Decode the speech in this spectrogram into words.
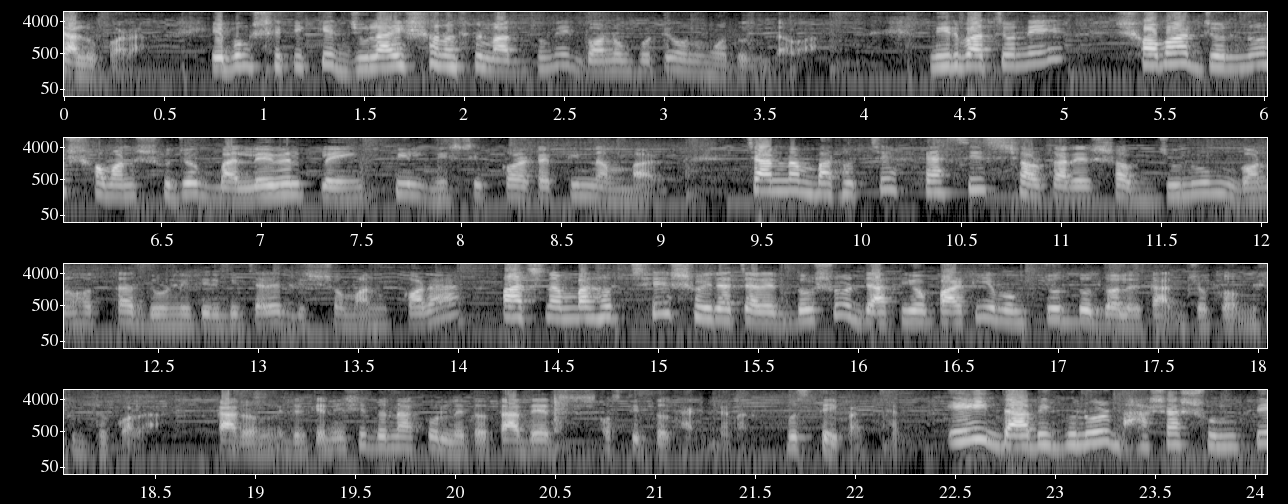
চালু করা এবং সেটিকে জুলাই সনদের মাধ্যমে গণভোটে অনুমোদন দেওয়া। নির্বাচনে সবার জন্য সমান সুযোগ বা লেভেল প্লেইং ফিল্ড নিশ্চিত করাটা তিন নাম্বার। চার নাম্বার হচ্ছে ফ্যাসিস সরকারের সব জুলুম, গণহত্যা, দুর্নীতির বিচারে দৃশ্যমান করা। পাঁচ নাম্বার হচ্ছে স্বৈরাচারের দোষর, জাতীয় পার্টি এবং চোদ্দ দলের কার্যক্রম নিষিদ্ধ করা। কারণ এদেরকে নিষিদ্ধ না করলে তো তাদের অস্তিত্ব থাকবে না। বুঝতেই পারছেন? এই দাবিগুলোর ভাষা শুনতে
